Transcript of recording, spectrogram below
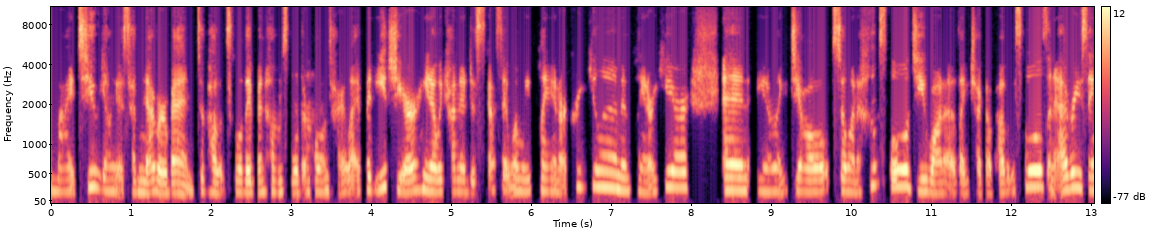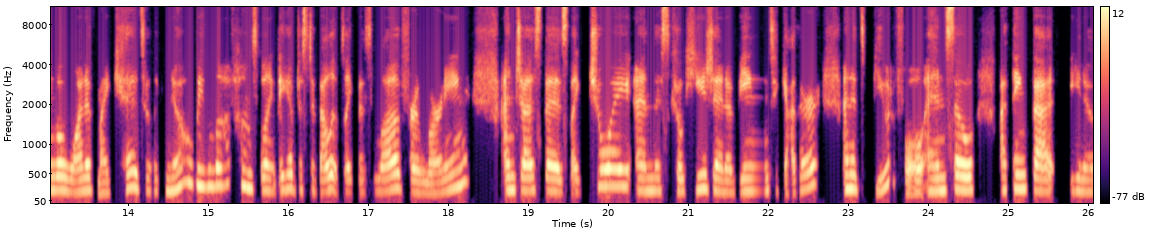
my two youngest have never been to public school. They've been homeschooled their mm-hmm. whole entire life but each year you know we kind of discuss it when we plan our curriculum and plan our year and you know like do y'all still want to homeschool? Do you want to like check out public schools? And every single one of my kids are like no we love homeschooling. They have just developed like this love for learning and just this like joy and this cohesion of being together and it's beautiful and so i think that you know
